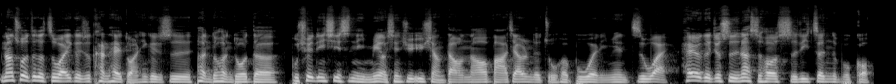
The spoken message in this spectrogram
那除了这个之外，一个就是看太短，一个就是很多很多的不确定性是你没有先去预想到，然后把它加入你的组合部位里面之外，还有一个就是那时候实力真的不够，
